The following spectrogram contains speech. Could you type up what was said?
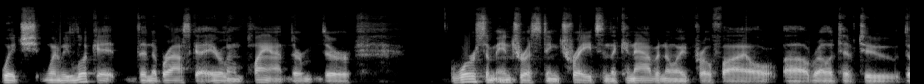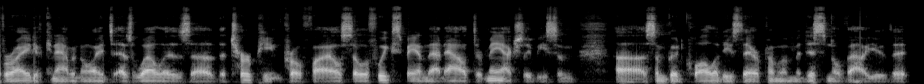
which when we look at the Nebraska Nebraska heirloom plant, there there were some interesting traits in the cannabinoid profile uh, relative to the variety of cannabinoids as well as uh, the terpene profile. So if we expand that out, there may actually be some uh, some good qualities there from a medicinal value that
